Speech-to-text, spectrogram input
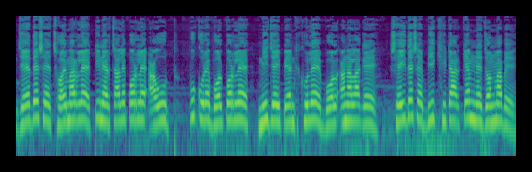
যে দেশে ছয় মারলে, টিনের চালে পড়লে আউট, পুকুরে বল পড়লে নিজেই প্যান্ট খুলে বল আনা লাগে। সেই দেশে বিগ হিটার কেমনে জন্মাবে?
